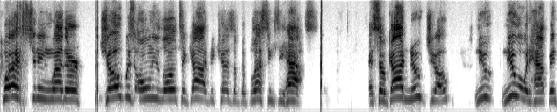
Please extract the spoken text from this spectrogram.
questioning whether Job was only loyal to God because of the blessings he has. And so God knew Job, knew knew what would happen,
